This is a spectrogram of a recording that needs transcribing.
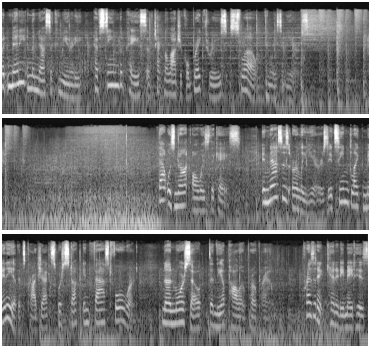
But many in the NASA community have seen the pace of technological breakthroughs slow in recent years. That was not always the case. In NASA's early years, it seemed like many of its projects were stuck in fast forward, none more so than the Apollo program. President Kennedy made his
